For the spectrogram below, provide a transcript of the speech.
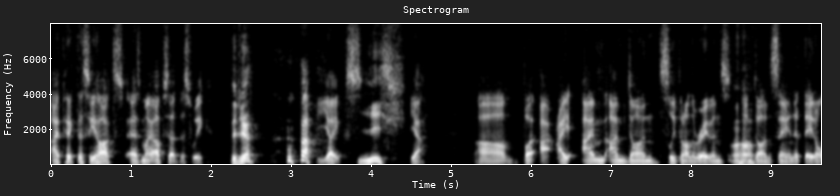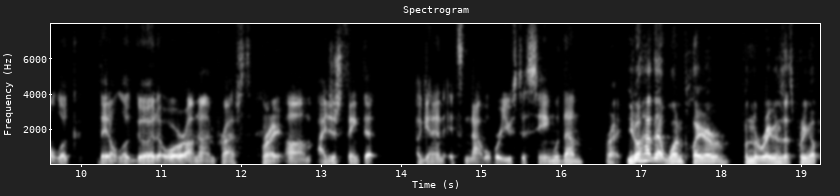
I picked the Seahawks as my upset this week. Did you? Yikes. Yeesh. Um, but I, I I'm I'm done sleeping on the Ravens. Uh-huh. I'm done saying that they don't look they don't look good or I'm not impressed. Right. Um, I just think that again, it's not what we're used to seeing with them. Right. You don't have that one player from the Ravens that's putting up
